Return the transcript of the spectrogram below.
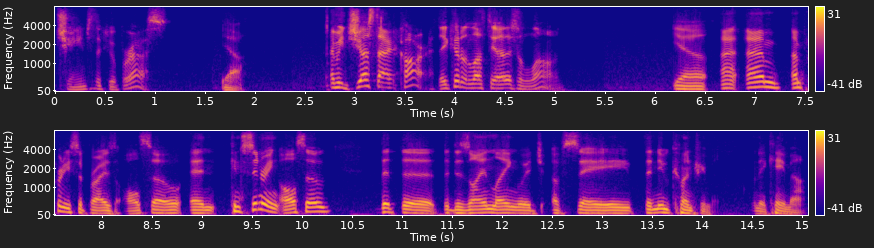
change the Cooper S. Yeah. I mean, just that car. They could have left the others alone. Yeah, I, I'm I'm pretty surprised also, and considering also that the the design language of say the new Countryman when it came out,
